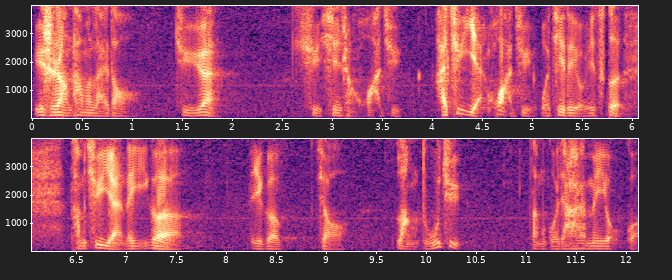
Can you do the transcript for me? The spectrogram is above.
于是让他们来到剧院去欣赏话剧，还去演话剧。我记得有一次，他们去演了一个一个叫朗读剧，咱们国家还没有过。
